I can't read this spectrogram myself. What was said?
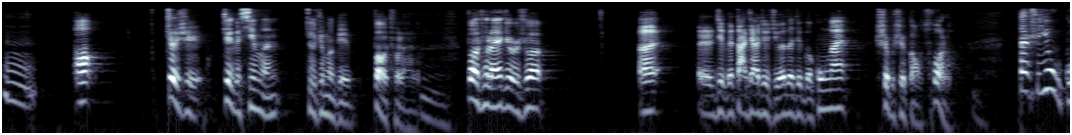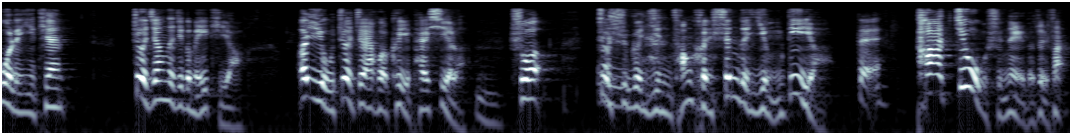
嗯哦，这是这个新闻就这么给爆出来了。嗯爆出来就是说，呃呃，这个大家就觉得这个公安是不是搞错了？但是又过了一天，浙江的这个媒体啊，哎呦，这家伙可以拍戏了。嗯说这是个隐藏很深的影帝啊，对，他就是那个罪犯。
